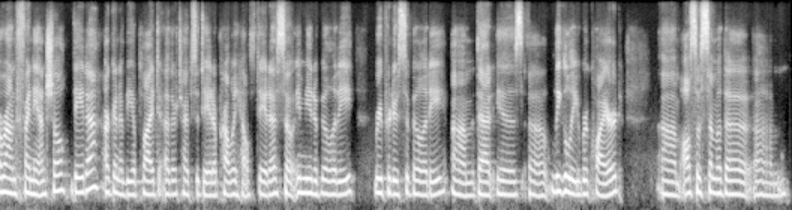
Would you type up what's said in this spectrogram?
around financial data are going to be applied to other types of data, probably health data. So immutability, reproducibility, um, that is uh, legally required. Um, also, some of the um,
